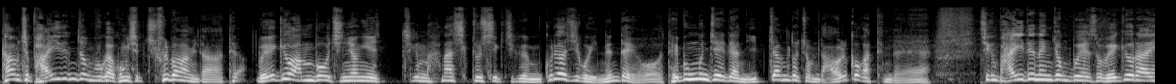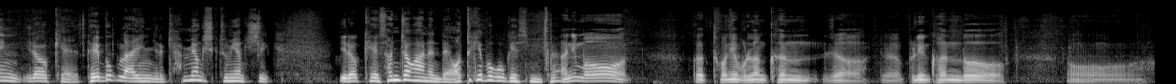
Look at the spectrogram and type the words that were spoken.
다음 주 바이든 정부가 공식 출범합니다. 외교 안보 진영이 지금 하나씩 둘씩 지금 꾸려지고 있는데요. 대북 문제에 대한 입장도 좀 나올 것 같은데 지금 바이든 행정부에서 외교 라인 이렇게 대북 라인 이렇게 한 명씩 두 명씩 이렇게 선정하는데 어떻게 보고 계십니까? 아니 뭐그 토니 블랑컨 저 블링컨도 어,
